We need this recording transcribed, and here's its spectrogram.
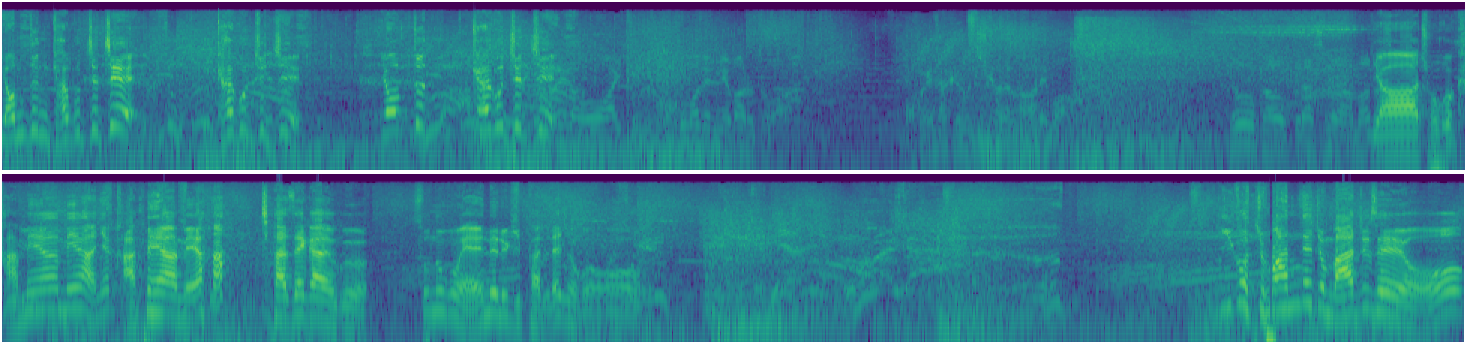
염둔 가구찌찌! 가구찌찌! 염둔 가구찌찌! 야 저거 가메하메 아니야? 가메하메야? 자세가 그 손오공 에네르기판데 저거 어. 이거 좀 한 대 좀 맞으세요 어?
